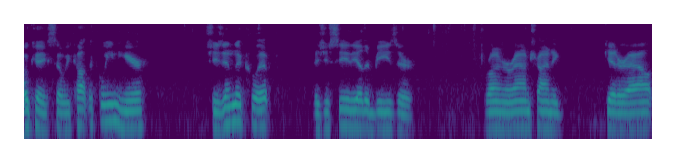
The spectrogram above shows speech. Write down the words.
Okay, so we caught the queen here. She's in the clip. As you see, the other bees are running around trying to get her out.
